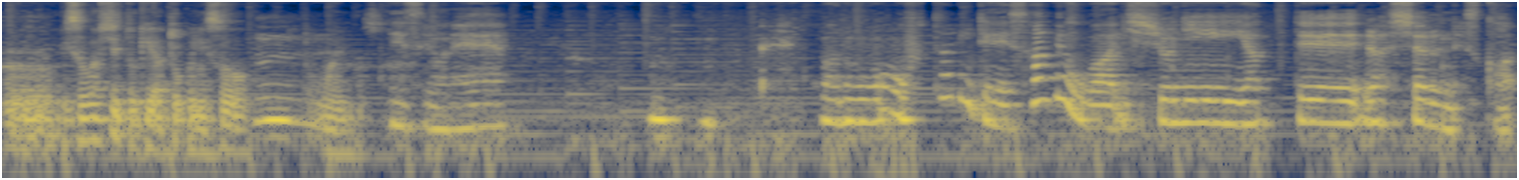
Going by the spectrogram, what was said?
うん、忙しい時は特にそうとうん。思います。ですよね。うんうんあの、お二人で作業は一緒にやってらっしゃるんですか？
